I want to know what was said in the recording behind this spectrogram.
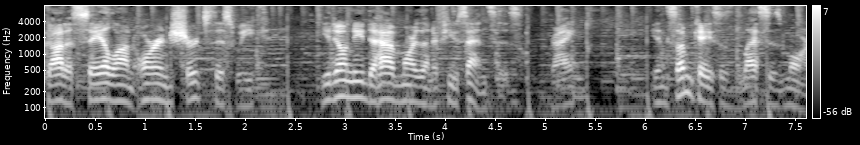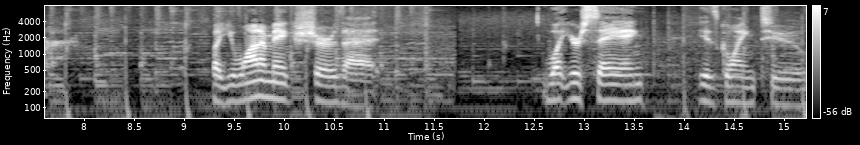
got a sale on orange shirts this week, you don't need to have more than a few sentences, right? In some cases, less is more. But you want to make sure that what you're saying is going to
